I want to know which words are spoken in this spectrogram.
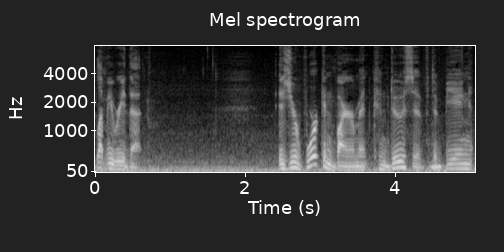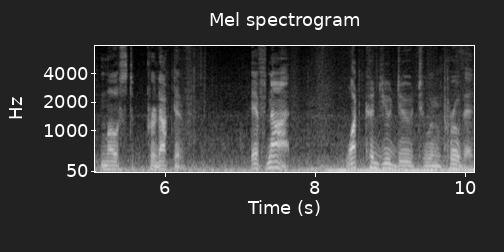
let me read that. Is your work environment conducive to being most productive? If not, what could you do to improve it?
